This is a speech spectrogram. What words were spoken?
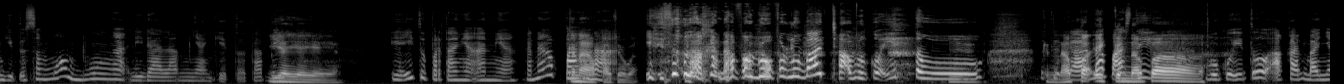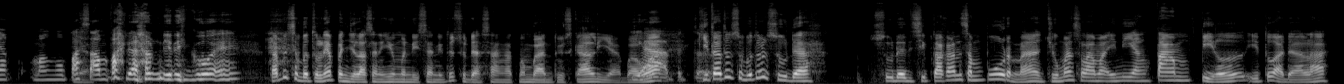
gitu semua bunga di dalamnya gitu tapi Iya, iya, iya, iya. ya itu pertanyaannya kenapa Kenapa Nah, coba? itulah kenapa gue perlu baca buku itu Gitu, Kenapa? karena Eh, pasti kenapa? buku itu akan banyak mengupas Ya. sampah dalam diri gue Tapi sebetulnya penjelasan human design itu sudah sangat membantu sekali ya bahwa ya betul kita tuh sebetulnya sudah sudah diciptakan sempurna cuman selama ini yang tampil itu adalah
